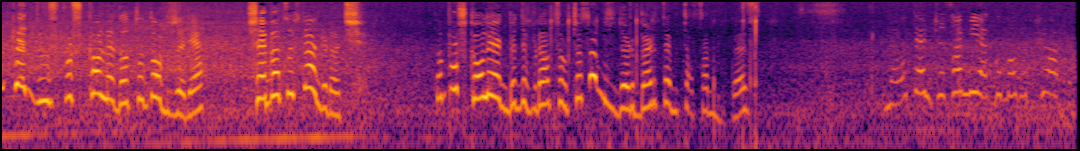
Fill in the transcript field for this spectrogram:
weekendu już po szkole, no to dobrze, nie? Trzeba coś nagrać. To po szkole jak będę wracał, czasami z Norbertem, czasami bez. No ten czasami jak go mogę przyłapać,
